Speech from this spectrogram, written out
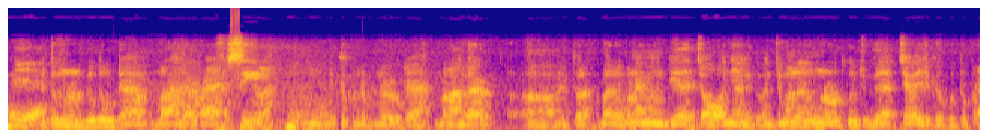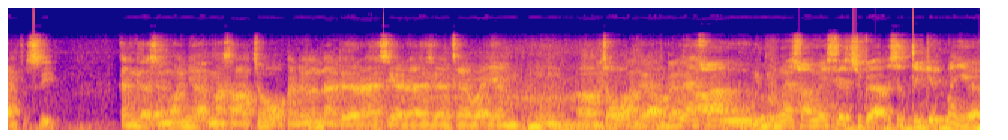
Iya. Itu menurutku tuh udah melanggar privasi lah. Hmm. Itu bener-bener udah melanggar eh, itulah. Walaupun emang dia cowoknya gitu kan. Cuman kan menurutku juga cewek juga butuh privasi. Kan nggak Iya. semuanya masalah cowok. Kadang kan ada rahasia-rahasia cewek yang Hmm. eh, cowok nggak perlu bahkan tahu suami, gitu. hubungan suami istri juga sedikit mah ya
